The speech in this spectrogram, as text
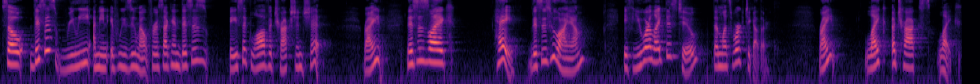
So, this is really, I mean, if we zoom out for a second, this is basic law of attraction shit, right? This is like, hey, this is who I am. If you are like this too, then let's work together, right? Like attracts like.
